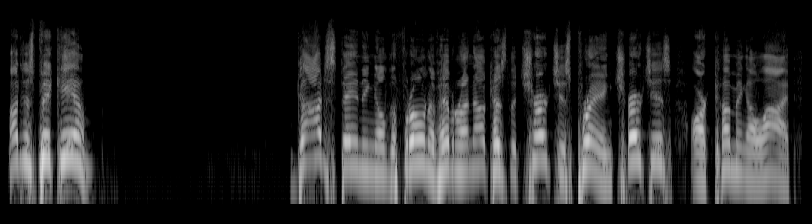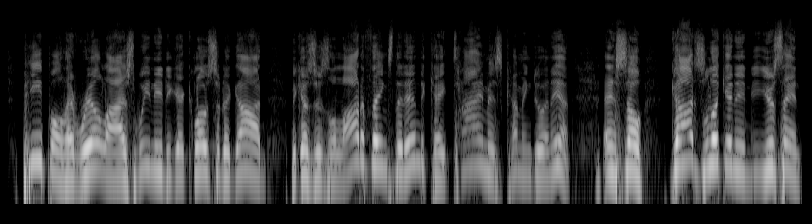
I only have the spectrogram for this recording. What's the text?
I'll just pick him. God's standing on the throne of heaven right now because the church is praying. Churches are coming alive. People have realized we need to get closer to God because there's a lot of things that indicate time is coming to an end. And so God's looking and you're saying,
